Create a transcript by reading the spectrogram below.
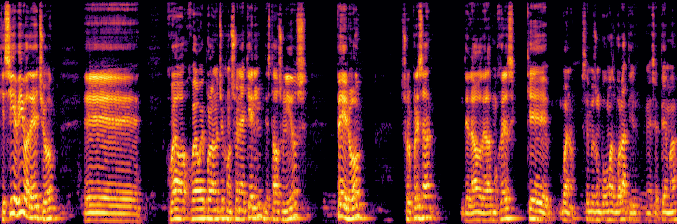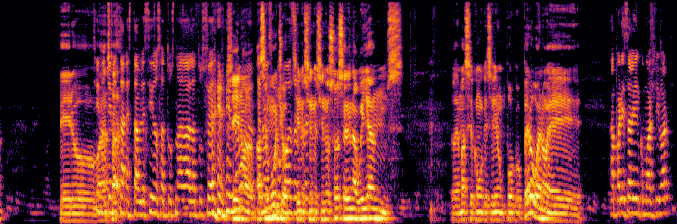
que sigue viva de hecho. Eh, juega, juega hoy por la noche con Sonia Kenning de Estados Unidos, pero sorpresa del lado de las mujeres, que bueno, siempre es un poco más volátil en ese tema. Pero Si no tienes tan establecidos a tus Nadal, a tus Federer. Sí, ¿no? no, hace poco mucho. Si no, si, no, si no sos Serena Williams, lo demás es como que se viene un poco. Pero bueno, eh, Aparece alguien como Ashley Barty.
